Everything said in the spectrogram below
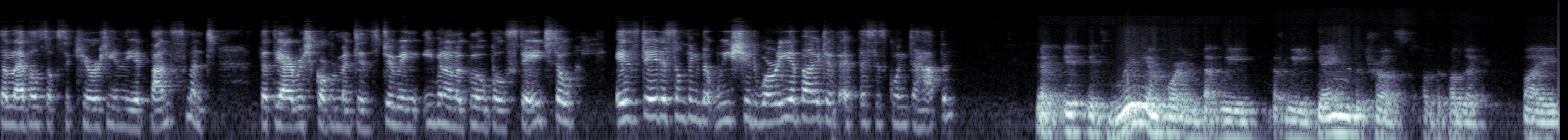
the levels of security and the advancement that the Irish government is doing, even on a global stage. So, is data something that we should worry about if, if this is going to happen? Yeah, it, it's really important that we that we gain the trust of the public by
